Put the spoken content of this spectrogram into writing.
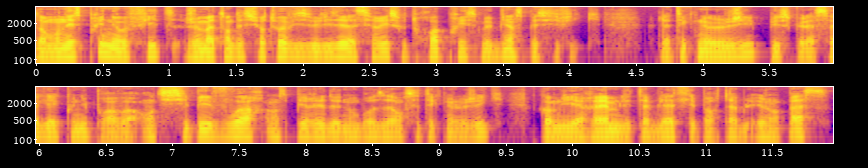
Dans mon esprit néophyte, je m'attendais surtout à visualiser la série sous trois prismes bien spécifiques. La technologie, puisque la saga est connue pour avoir anticipé, voire inspiré de nombreuses avancées technologiques, comme l'IRM, les tablettes, les portables et j'en passe.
